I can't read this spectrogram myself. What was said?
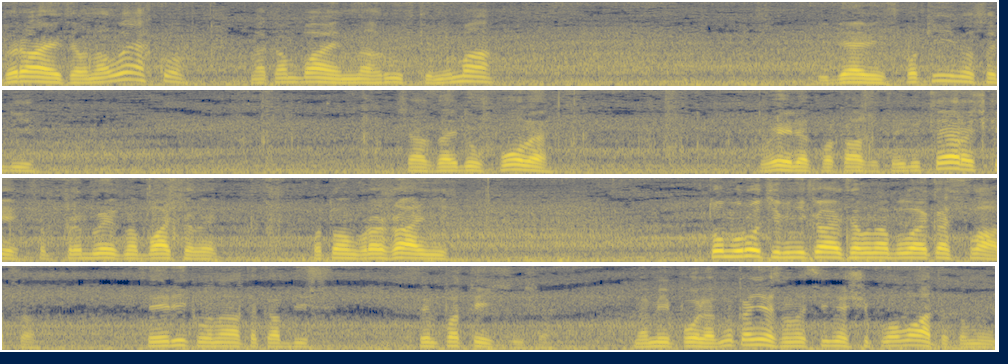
Збирається вона легко, на комбайн нагрузки нема. Іде він спокійно собі. Зараз зайду в поле, вигляд покажу цієї люцерочки, щоб приблизно бачили потім врожайність. В тому році, мені кажеться, вона була якась слабша. Цей рік вона така більш симпатичніша. На мій погляд. Ну звісно, насіння щепловате, тому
